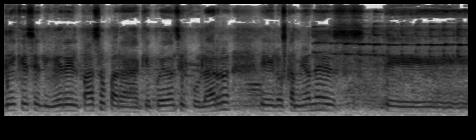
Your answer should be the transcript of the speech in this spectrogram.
de que se libere el paso para que puedan circular eh, los camiones de,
